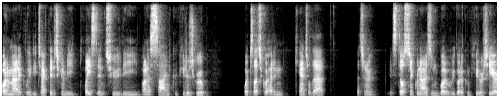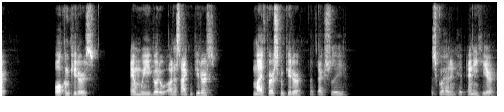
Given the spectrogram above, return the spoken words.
automatically detected, it's going to be placed into the unassigned computers group, which let's go ahead and cancel that. That's going to, it's still synchronizing, but we go to computers here, all computers, and we go to unassigned computers. My first computer, let's actually, let's go ahead and hit any here.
